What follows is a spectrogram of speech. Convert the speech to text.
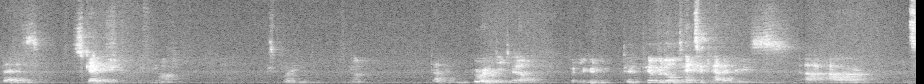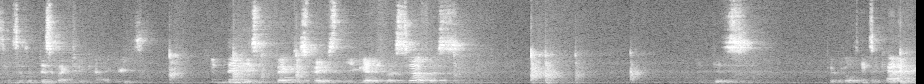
that is sketched, if not uh, explained, if not done in great detail. But you can pivotal tensor categories uh, are instances of disk-like two categories. And then this vector space that you get for a surface, this pivotal tensor category,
